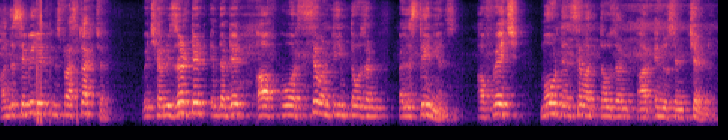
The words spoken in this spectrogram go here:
on the civilian infrastructure, which have resulted in the death of over 17,000 Palestinians, of which more than 7,000 are innocent children.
